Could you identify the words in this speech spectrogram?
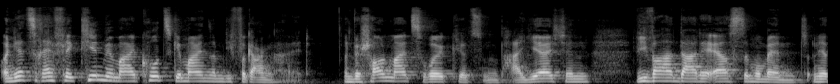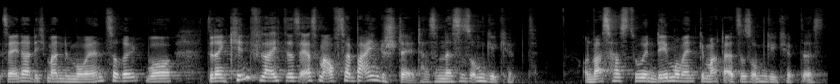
Und jetzt reflektieren wir mal kurz gemeinsam die Vergangenheit. Und wir schauen mal zurück, jetzt ein paar Jährchen. Wie war da der erste Moment? Und jetzt erinnere dich mal an den Moment zurück, wo du dein Kind vielleicht das erstmal auf sein Bein gestellt hast und es ist umgekippt. Und was hast du in dem Moment gemacht, als es umgekippt ist?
